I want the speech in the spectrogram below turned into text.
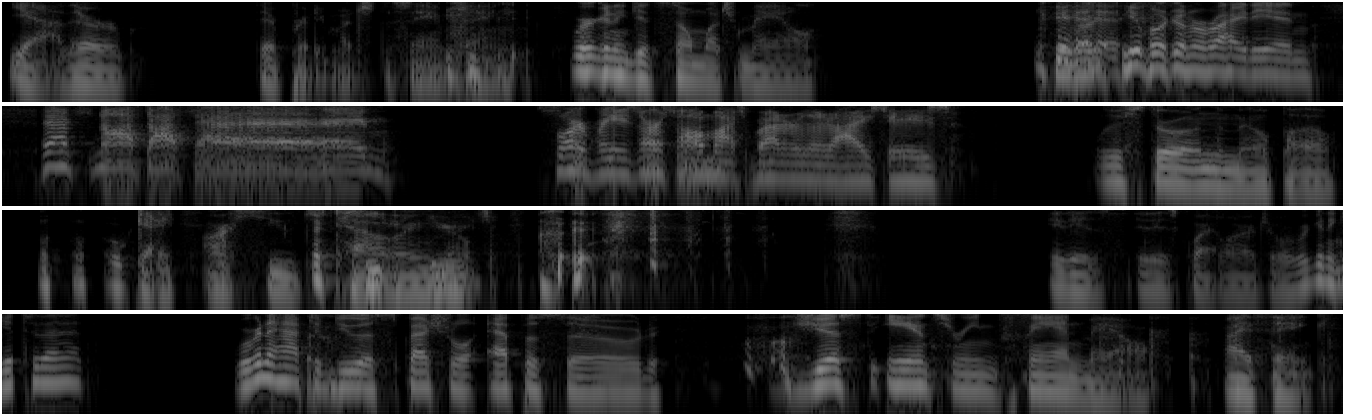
yeah, they're they're pretty much the same thing. We're going to get so much mail. People are, people are going to write in, it's not the same. Slurpees are so much better than ices. We'll just throw it in the mail pile. Okay. Our huge towering. Huge. it is. It is quite large. Are we going to get to that? We're going to have to do a special episode just answering fan mail. I think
